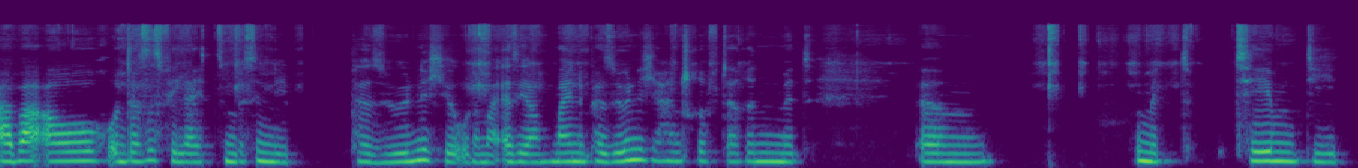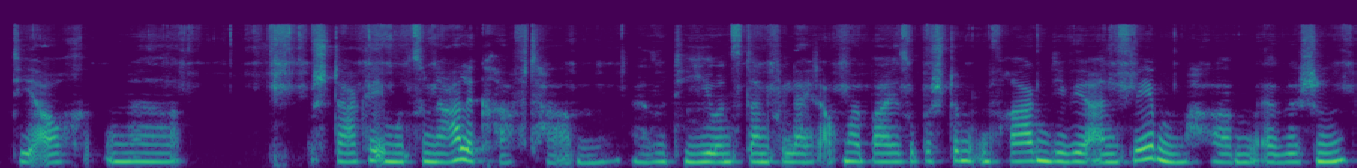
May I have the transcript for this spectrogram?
aber auch, und das ist vielleicht so ein bisschen die persönliche oder mal, also ja, meine persönliche Handschrift darin mit, ähm, mit Themen, die, die auch eine starke emotionale Kraft haben. Also die uns dann vielleicht auch mal bei so bestimmten Fragen, die wir ans Leben haben, erwischen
